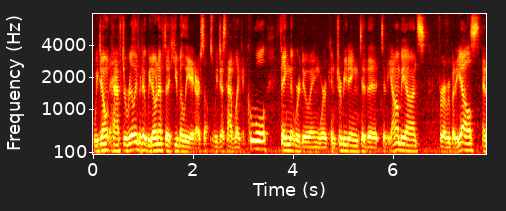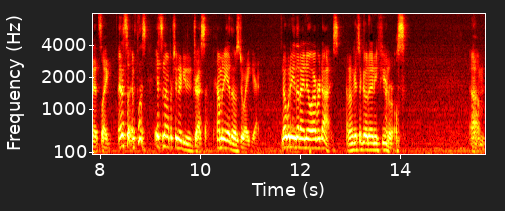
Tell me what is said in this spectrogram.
we don't have to really we don't have to humiliate ourselves. We just have like a cool thing that we're doing. We're contributing to the to the ambiance for everybody else, and it's like and, it's, and plus it's an opportunity to dress up. How many of those do I get? Nobody that I know ever dies. I don't get to go to any funerals. Um,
